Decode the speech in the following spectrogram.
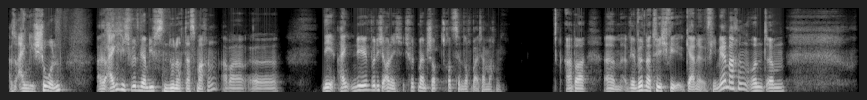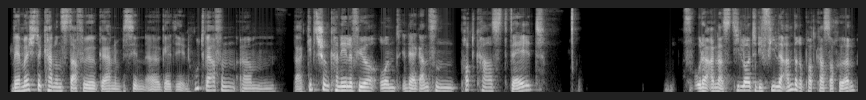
also eigentlich schon. Also eigentlich würden wir am liebsten nur noch das machen, aber äh, nee, ein, nee, würde ich auch nicht. Ich würde meinen Job trotzdem noch weitermachen. Aber ähm, wir würden natürlich viel, gerne viel mehr machen und ähm, wer möchte, kann uns dafür gerne ein bisschen äh, Geld in den Hut werfen. Ähm, da gibt's schon Kanäle für und in der ganzen Podcast-Welt oder anders, die Leute, die viele andere Podcasts auch hören,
